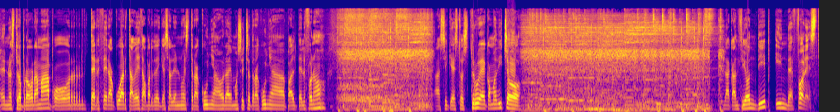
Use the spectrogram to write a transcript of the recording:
en nuestro programa por tercera cuarta vez, aparte de que sale nuestra cuña, ahora hemos hecho otra cuña para el teléfono. Así que esto es True, como he dicho. La canción Deep in the Forest.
